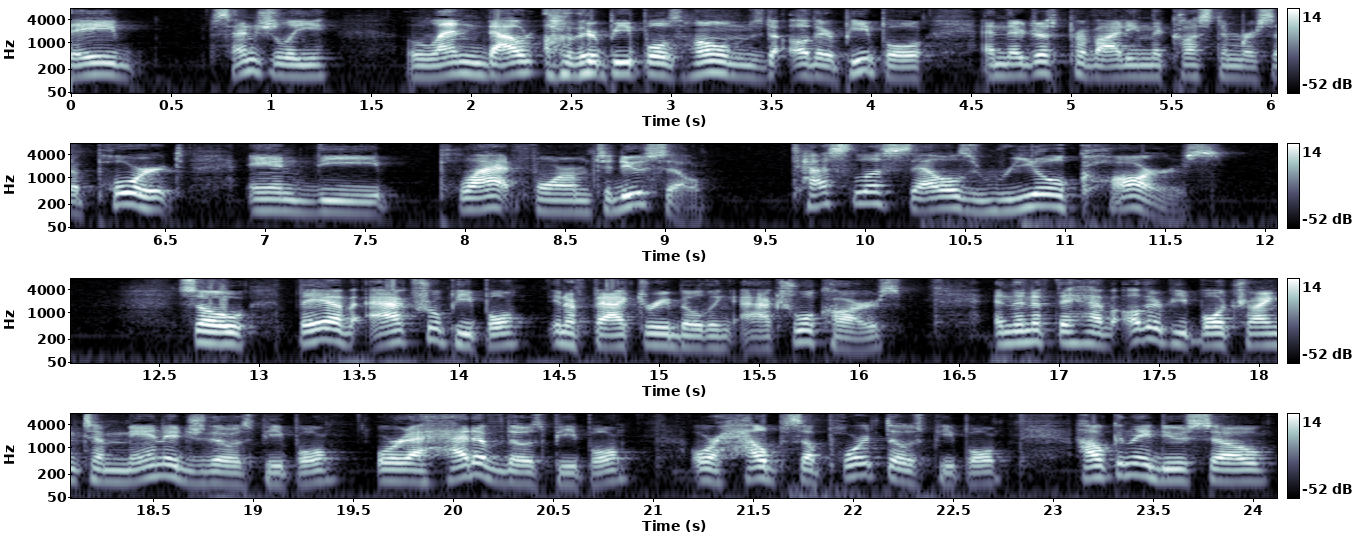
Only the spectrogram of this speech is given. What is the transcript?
they essentially lend out other people's homes to other people and they're just providing the customer support and the platform to do so. Tesla sells real cars. So they have actual people in a factory building actual cars. And then if they have other people trying to manage those people or ahead of those people or help support those people, how can they do so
